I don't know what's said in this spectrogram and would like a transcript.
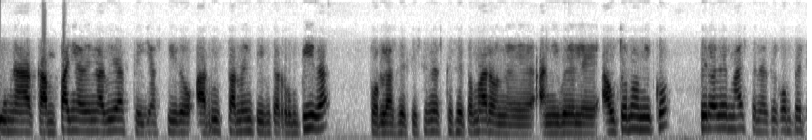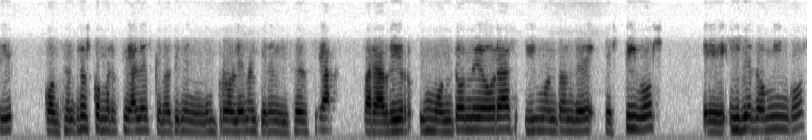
una campaña de Navidad que ya ha sido abruptamente interrumpida por las decisiones que se tomaron eh, a nivel eh, autonómico, pero además tener que competir con centros comerciales que no tienen ningún problema y tienen licencia para abrir un montón de horas y un montón de festivos eh, y de domingos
